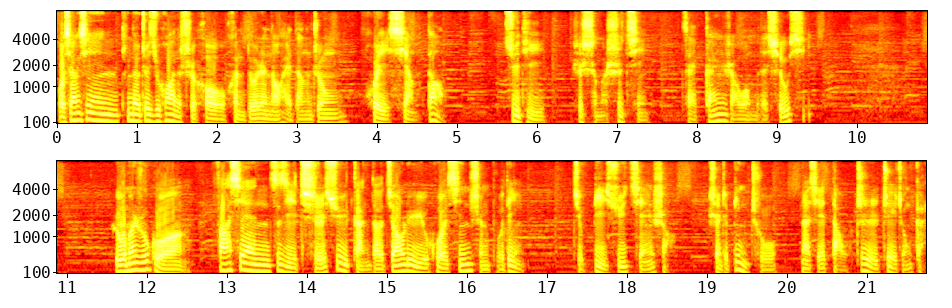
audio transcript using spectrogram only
我相信听到这句话的时候，很多人脑海当中会想到，具体是什么事情在干扰我们的休息。我们如果发现自己持续感到焦虑或心神不定，就必须减少，甚至摒除那些导致这种感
